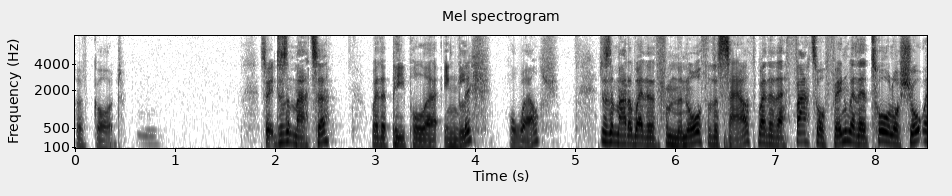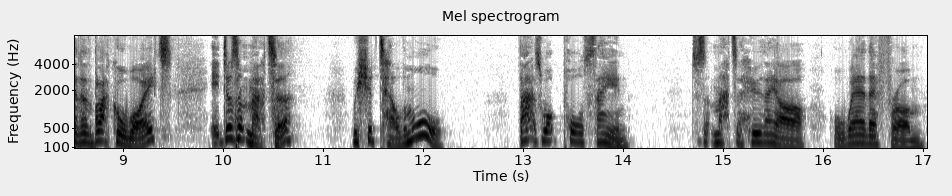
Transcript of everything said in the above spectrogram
of God. So it doesn't matter whether people are English or Welsh. It doesn't matter whether they're from the north or the south, whether they're fat or thin, whether they're tall or short, whether they're black or white. It doesn't matter. We should tell them all. That's what Paul's saying. It doesn't matter who they are or where they're from.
